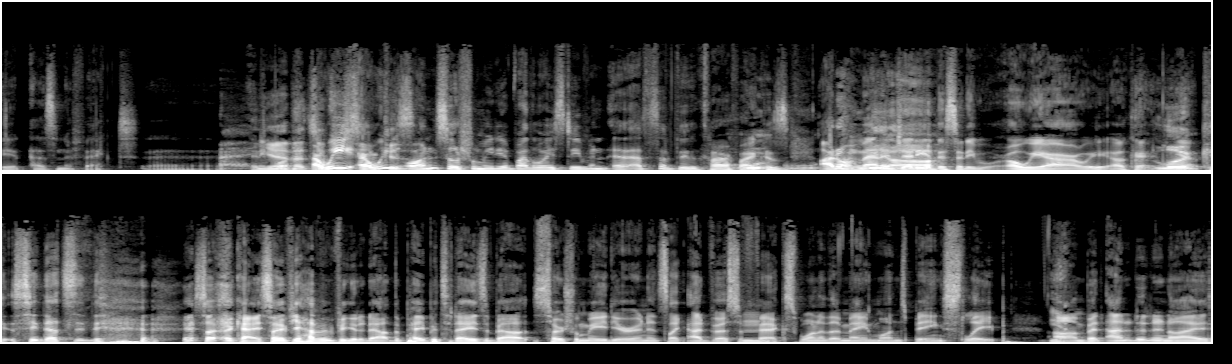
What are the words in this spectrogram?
it as an effect uh, anymore. that's are we are we on social media by the way, Stephen? Uh, That's something to clarify because I don't manage any of this anymore. Oh, we are, are we? Okay. Look, see, that's so okay. So if you haven't figured it out, the paper today is about social media and it's like adverse Mm. effects. One of the main ones being sleep. Um, but Ananthan and I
